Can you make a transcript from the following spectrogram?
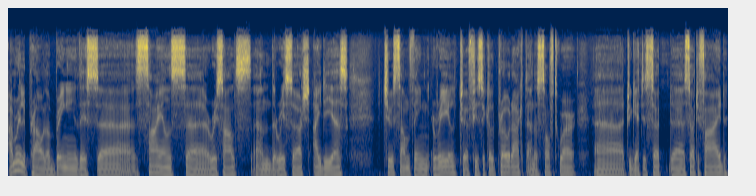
I'm really proud of bringing this uh, science uh, results and the research ideas to something real, to a physical product and a software, uh, to get it cert uh, certified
